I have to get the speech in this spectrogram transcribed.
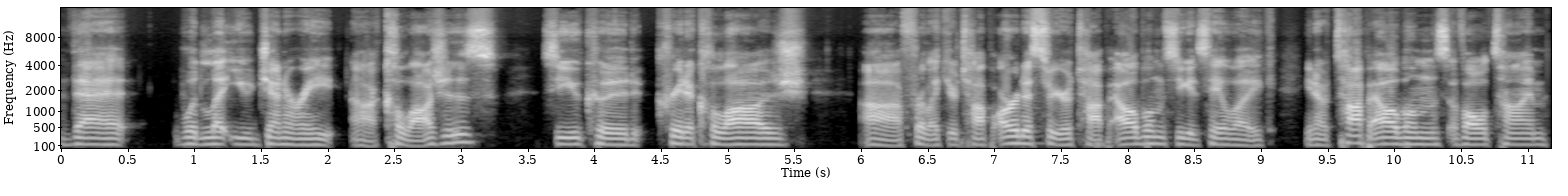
that would let you generate uh, collages. So you could create a collage uh, for like your top artists or your top albums. You could say like you know top albums of all time,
